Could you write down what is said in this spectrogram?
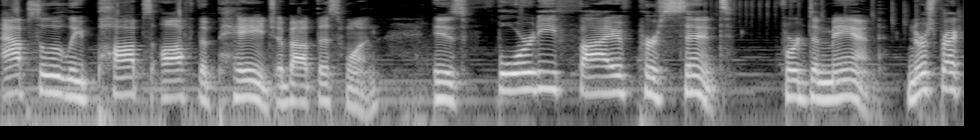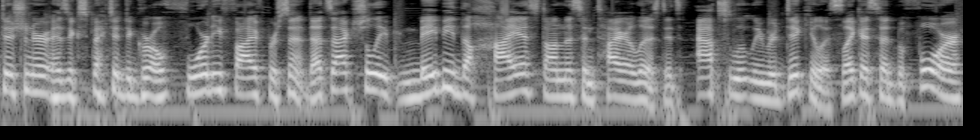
absolutely pops off the page about this one is 45% for demand. Nurse practitioner is expected to grow 45%. That's actually maybe the highest on this entire list. It's absolutely ridiculous. Like I said before,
